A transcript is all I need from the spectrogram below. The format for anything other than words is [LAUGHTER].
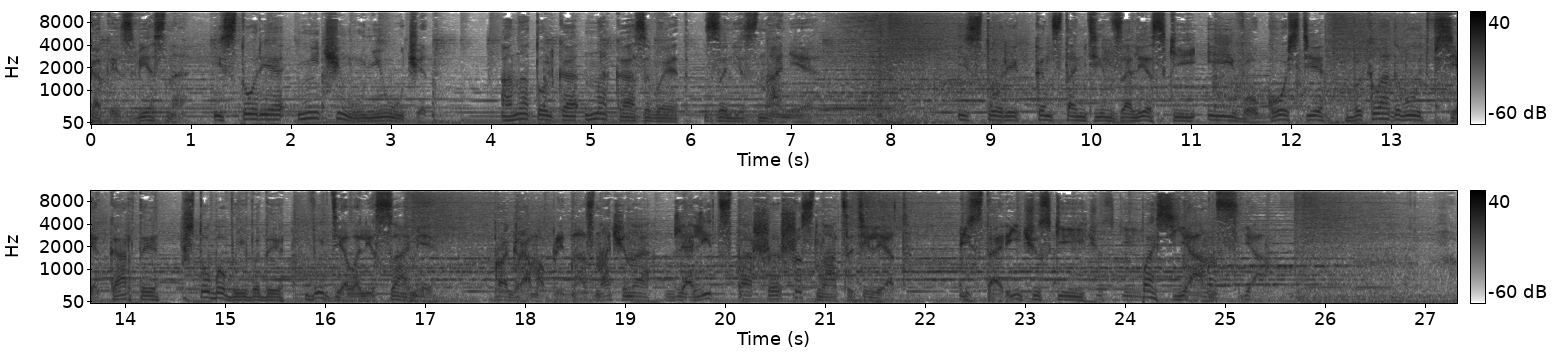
Как известно, история ничему не учит. Она только наказывает за незнание. Историк Константин Залеский и его гости выкладывают все карты, чтобы выводы вы делали сами. Программа предназначена для лиц старше 16 лет. Исторический пасьянс. Э,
